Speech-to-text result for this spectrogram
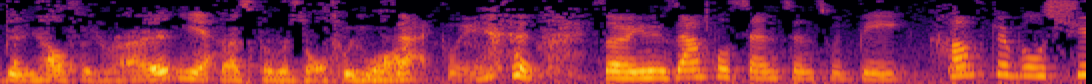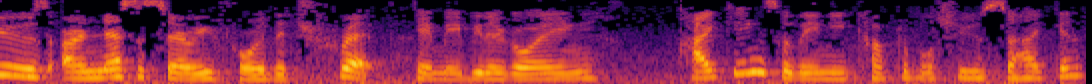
being healthy, right? Yeah. That's the result we want. Exactly. so an example sentence would be comfortable shoes are necessary for the trip. Okay, maybe they're going hiking, so they need comfortable shoes to hike in.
